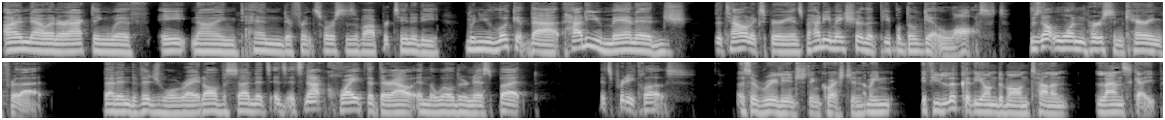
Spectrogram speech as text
I'm now interacting with eight, nine, ten different sources of opportunity. When you look at that, how do you manage the talent experience, but how do you make sure that people don't get lost? There's not one person caring for that, that individual, right? All of a sudden it's, it's, it's not quite that they're out in the wilderness, but it's pretty close. That's a really interesting question. I mean, if you look at the on demand talent landscape,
